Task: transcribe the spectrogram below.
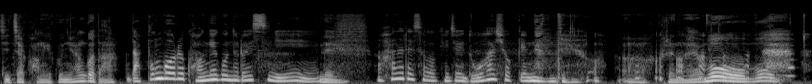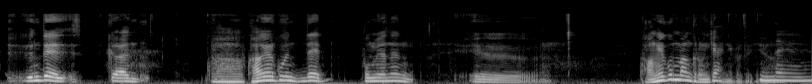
진짜 광해군이 한 거다. 나쁜 거를 광해군으로 했으니 네. 하늘에서 굉장히 노하셨겠는데요. 아, 그랬나요? 뭐, 뭐, 근데, 그니까, 와, 광해군인데 보면은, 그, 광해군만 그런 게 아니거든요. 네.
